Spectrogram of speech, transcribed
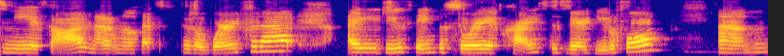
to me is God. And I don't know if that's, there's a word for that. I do think the story of Christ is very beautiful. Um,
